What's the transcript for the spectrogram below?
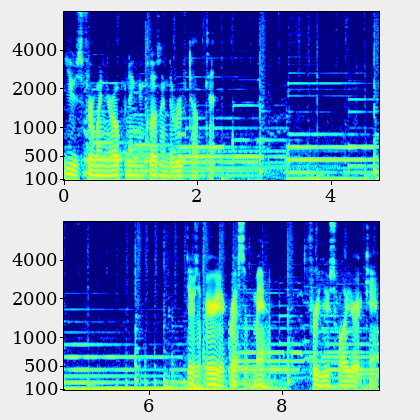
used for when you're opening and closing the rooftop tent. There's a very aggressive mat for use while you're at camp,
